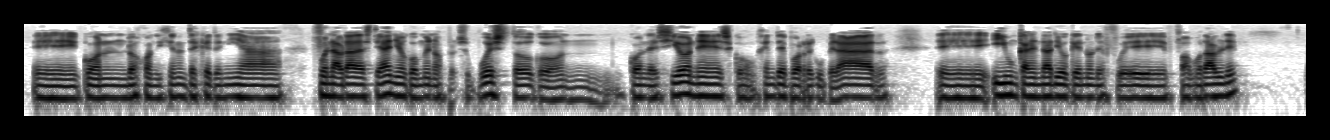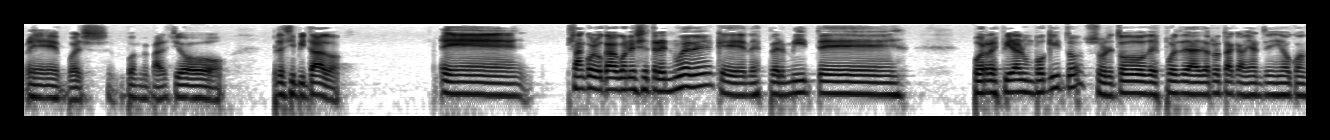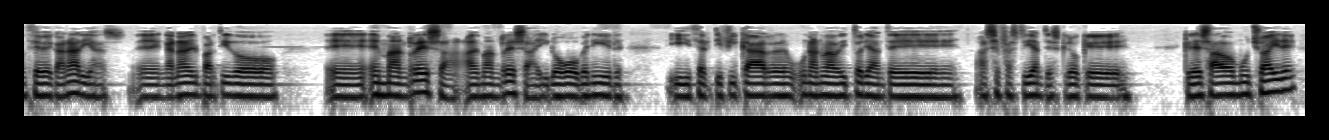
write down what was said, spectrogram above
eh, con los condicionantes que tenía Fuenlabrada este año, con menos presupuesto, con, con lesiones, con gente por recuperar eh, y un calendario que no le fue favorable, eh, pues, pues me pareció precipitado. Eh, se han colocado con ese 3-9 que les permite pues respirar un poquito, sobre todo después de la derrota que habían tenido con CB Canarias, en ganar el partido eh, en Manresa, al Manresa, y luego venir y certificar una nueva victoria ante ASEF Estudiantes, creo que, que les ha dado mucho aire.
